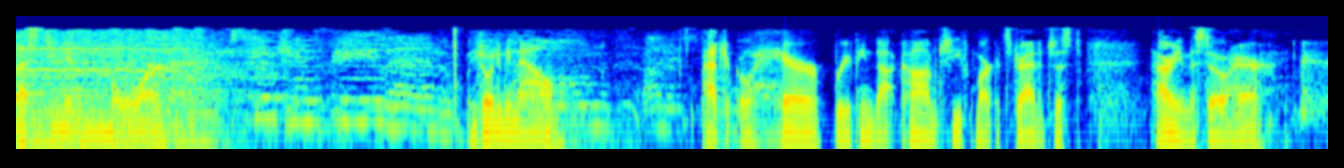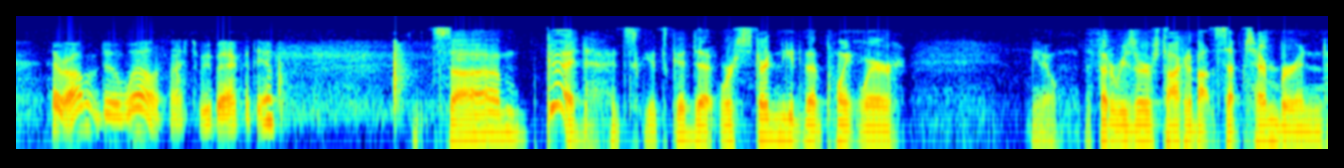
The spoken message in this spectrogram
Investing, and more. Joining me now, Patrick O'Hare, Briefing.com, Chief Market Strategist. How are you, Mr. O'Hare? Hey, Rob. I'm doing well. It's nice to be back with you. It's um good. It's it's good that we're starting to get to that point where, you know, the Federal Reserve's talking about September, and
